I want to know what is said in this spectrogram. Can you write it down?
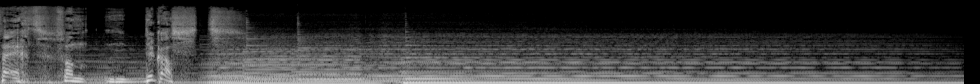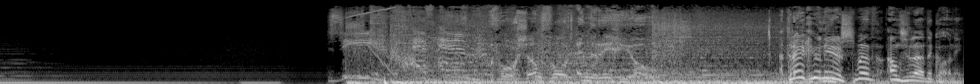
Laatste echt van De Kast. Voor Zandvoort en de regio. Het regio nieuws met Angela de Koning.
